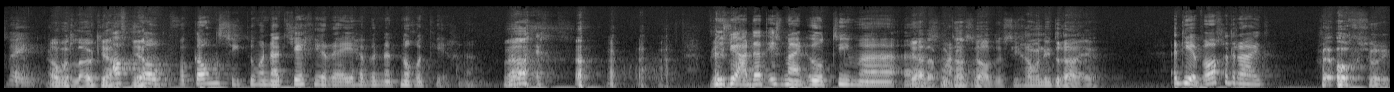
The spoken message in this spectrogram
twee. Oh, wat leuk, ja. Afgelopen vakantie, toen we naar Tsjechië reden, hebben we het nog een keer gedaan. Ja. Echt. Dus ja, dat is mijn ultieme eh, ja, dat moet haast wel. Dus die gaan we nu draaien. En die hebben we al gedraaid. Oh, sorry.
